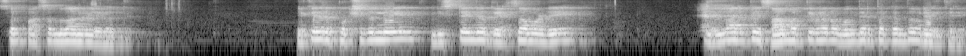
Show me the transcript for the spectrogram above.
ಸ್ವಲ್ಪ ಅಸಮಾಧಾನಗಳಿರುತ್ತೆ. ಏಕೆಂದರೆ ಪಕ್ಷದಲ್ಲಿ ನಿಷ್ಠೆಯಿಂದ ಕೆಲಸ ಮಾಡಿ ಎಲ್ಲ ರೀತಿಯ ಸಾಮರ್ಥ್ಯಗಳನ್ನು ಹೊಂದಿರತಕ್ಕಂಥವ್ರು ಇರ್ತೀರಿ.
